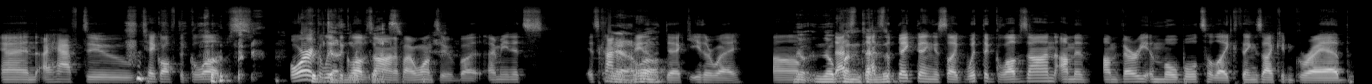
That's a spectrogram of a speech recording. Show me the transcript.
and I have to take off the gloves. Or I could leave the gloves on if. I want to, but I mean, it's it's kind of Yeah, a pain in the dick either way. Um, no- no that's, pun That's the big thing. Is like with the gloves on, I'm i I'm very immobile to like things I can grab.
